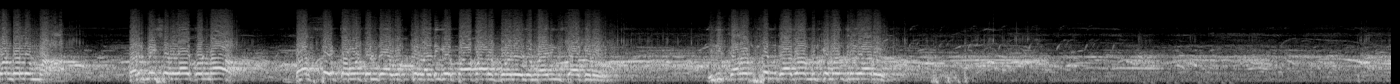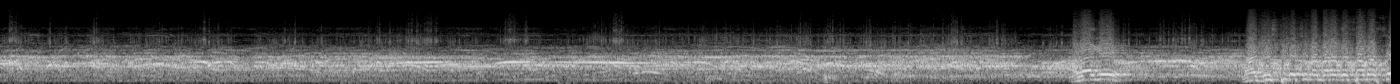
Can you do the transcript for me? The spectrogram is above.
కొండలు పర్మిషన్ లేకుండా బస్ తవ్వుతుంటే ఒక్కరు అడిగే పాపాలు పోలేదు మైనింగ్ శాఖని. ఇది కరప్షన్ కాదా ముఖ్యమంత్రి గారు? అలాగే నా దృష్టికి వచ్చిన మరొక సమస్య.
